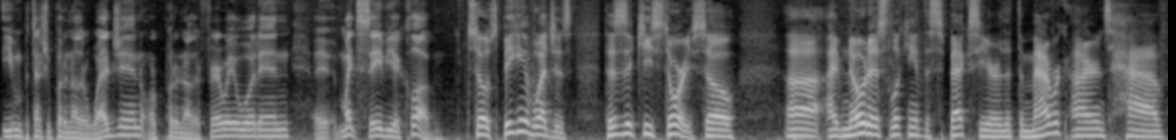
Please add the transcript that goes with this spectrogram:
even potentially put another wedge in or put another fairway wood in. It might save you a club. So speaking of wedges, this is a key story. So uh, I've noticed looking at the specs here that the Mavrik irons have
